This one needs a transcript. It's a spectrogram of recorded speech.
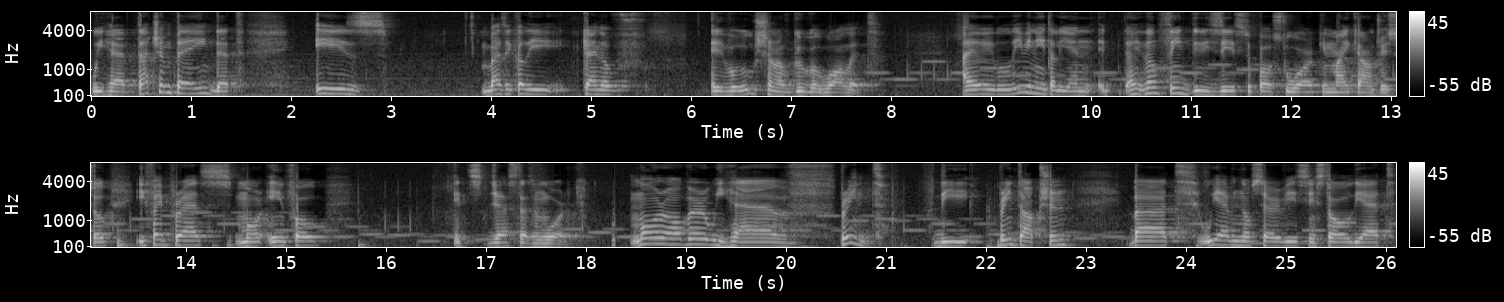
we have touch and pay that is basically kind of evolution of Google Wallet I live in Italy and it, I don't think this is supposed to work in my country so if I press more info it just doesn't work moreover we have print the print option but we have no service installed yet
